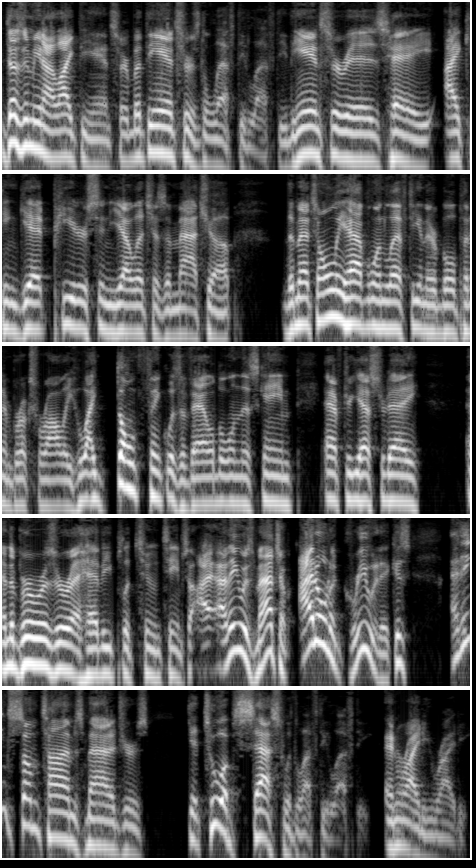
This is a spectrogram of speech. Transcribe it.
doesn't mean I like the answer, but the answer is the lefty lefty. The answer is, hey, I can get Peterson Yelich as a matchup. The Mets only have one lefty in their bullpen in Brooks Raley, who I don't think was available in this game after yesterday. And the Brewers are a heavy platoon team. So I, I think it was matchup. I don't agree with it because – I think sometimes managers get too obsessed with lefty lefty and righty righty.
